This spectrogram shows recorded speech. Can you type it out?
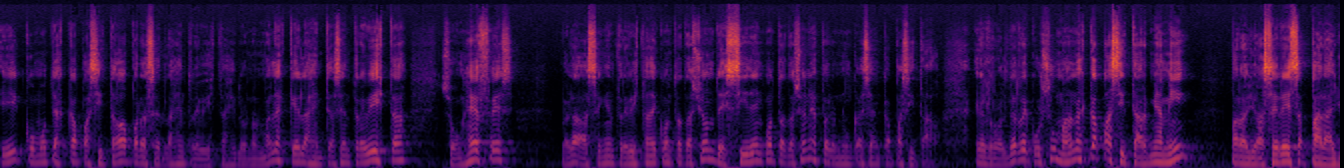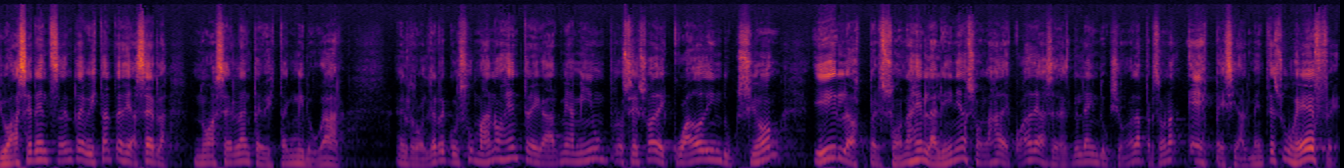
y cómo te has capacitado para hacer las entrevistas. Y lo normal es que la gente hace entrevistas, son jefes, ¿verdad? hacen entrevistas de contratación, deciden contrataciones, pero nunca se han capacitado. El rol de recursos humanos es capacitarme a mí para yo hacer esa, para yo hacer entrevista antes de hacerla, no hacer la entrevista en mi lugar. El rol de recursos humanos es entregarme a mí un proceso adecuado de inducción y las personas en la línea son las adecuadas de hacer la inducción a la persona, especialmente su jefe.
